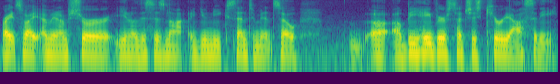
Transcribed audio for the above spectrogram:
right? So, I, I mean, I'm sure, you know, this is not a unique sentiment. So, uh, a behavior such as curiosity.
